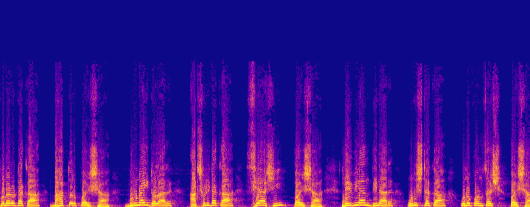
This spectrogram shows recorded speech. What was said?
পনেরো টাকা বাহাত্তর পয়সা, ব্রুনাই ডলার আটষট্টি টাকা ছিয়াশি পয়সা, লিবিয়ান দিনার উনিশ টাকা উনপঞ্চাশ পয়সা,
